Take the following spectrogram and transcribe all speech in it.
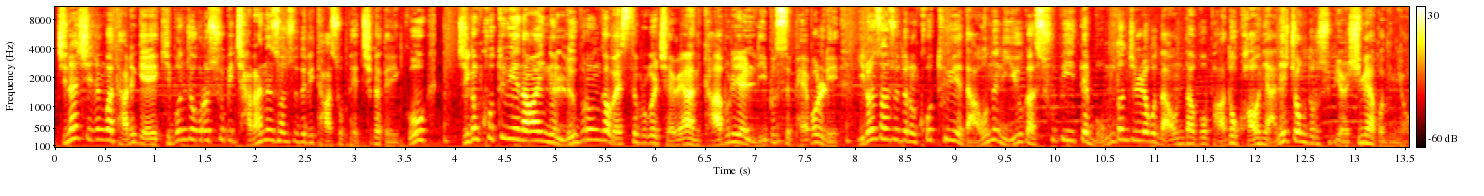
지난 시즌과 다르게 기본적으로 수비 잘하는 선수들이 다소 배치가 돼 있고 지금 코트 위에 나와 있는 르브론과 웨스트브룩을 제외한 가브리엘, 리브스, 베벌리 이런 선수들은 코트 위에 나오는 이유가 수비 때 몸 던지려고 나온다고 봐도 과언이 아닐 정도로 수비 열심히 하거든요.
